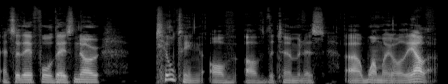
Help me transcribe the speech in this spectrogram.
And so therefore there's no tilting of, of the terminus uh, one way or the other.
